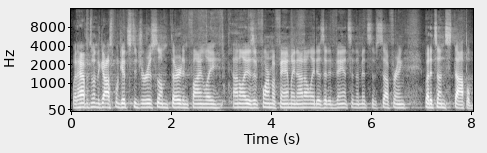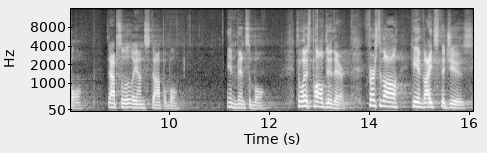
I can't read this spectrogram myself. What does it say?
What happens when the gospel gets to Jerusalem? Third and finally, not only does it form a family, not only does it advance in the midst of suffering, but it's unstoppable. It's absolutely unstoppable, invincible. So, what does Paul do there? First of all, he invites the Jews.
